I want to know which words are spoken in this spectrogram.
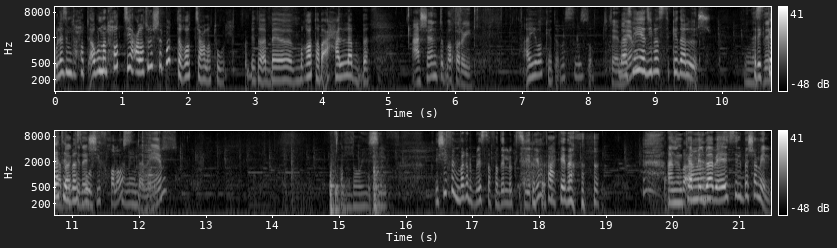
ولازم تحط أول ما تحطي على طول الشربات تغطي على طول. بغطا بقى حلة. عشان تبقى طرية. أيوه كده بس بالظبط. تمام. بس هي دي بس كده تريكات بقى كده البسبوسة. شيف خلاص؟ تمام, خلاص. الله يا شيف. يا شيف المغرب لسه فاضل له كتير ينفع كده؟ هنكمل بقى بقية البشاميل.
